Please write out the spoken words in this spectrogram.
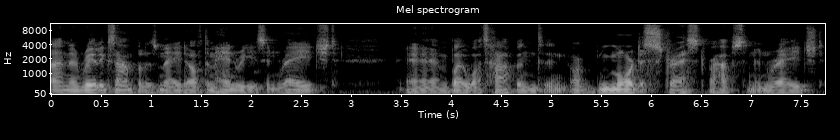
And a real example is made of them. Henry is enraged um, by what's happened, and, or more distressed perhaps than enraged.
